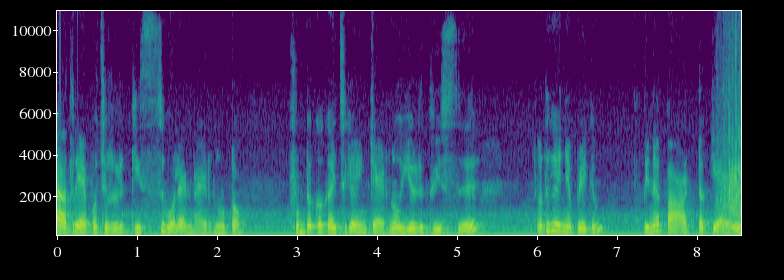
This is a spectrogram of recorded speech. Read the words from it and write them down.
രാത്രി ആയപ്പോൾ ചെറിയൊരു കിസ് പോലെ ഉണ്ടായിരുന്നു കേട്ടോ. ഫുഡൊക്കെ കഴിച്ച് കഴിഞ്ഞിട്ടായിരുന്നു ഈ ഒരു ക്വിസ് അത് കഴിഞ്ഞപ്പോഴേക്കും പിന്നെ പാട്ടൊക്കെ ആയി.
